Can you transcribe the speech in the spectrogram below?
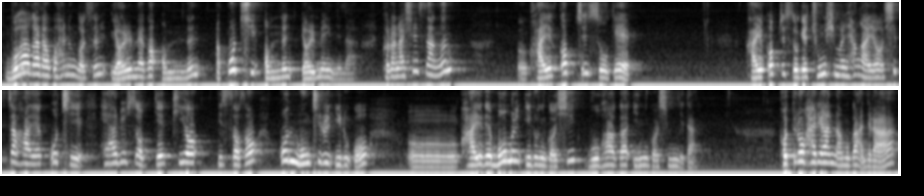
무화과라고 하는 것은 열매가 없는 아, 꽃이 없는 열매입니다. 그러나 실상은 어, 과일 껍질 속에 과일 껍질 속에 중심을 향하여 십자가의 꽃이 헤아릴 수 없게 피어 있어서 꽃 뭉치를 이루고 어, 과일의 몸을 이룬 것이 무화과인 것입니다. 겉으로 화려한 나무가 아니라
